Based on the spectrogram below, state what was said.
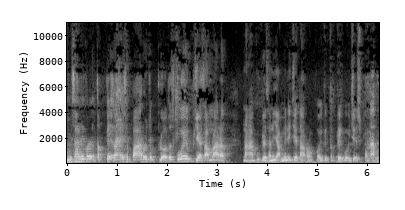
misalnya kau tekek lah separuh ceblok terus kue biasa melarat. Nah aku biasanya yak ini cetak rokok, itu tekek kok cek separuh.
